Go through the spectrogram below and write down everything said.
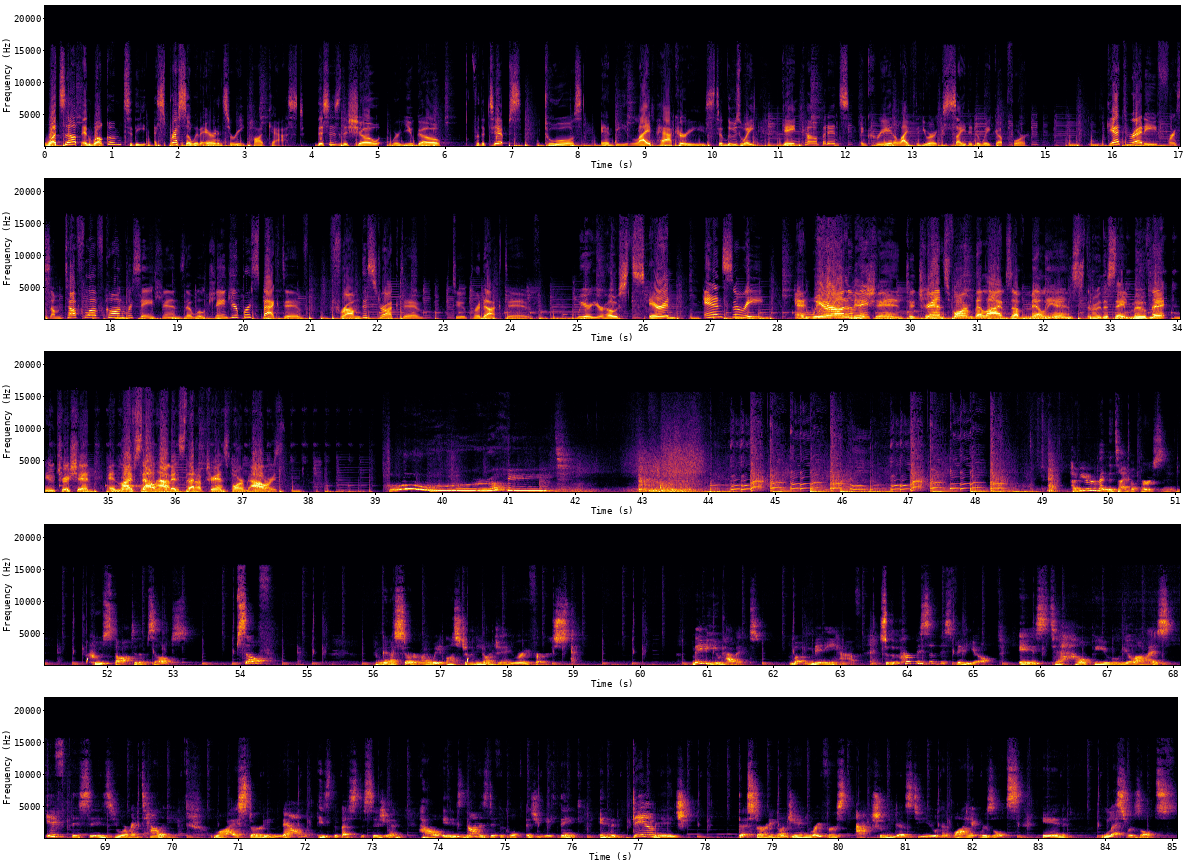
What's up, and welcome to the Espresso with Erin and Sarit podcast. This is the show where you go for the tips, tools, and the life hackeries to lose weight, gain confidence, and create a life that you are excited to wake up for. Get ready for some tough love conversations that will change your perspective from destructive to productive. We are your hosts, Erin and Sarit and we're on a mission to transform the lives of millions through the same movement, nutrition, and lifestyle habits that have transformed ours. All right. Have you ever been the type of person who's thought to themselves, self, I'm gonna start my weight loss journey on January 1st. Maybe you haven't, but many have. So, the purpose of this video is to help you realize if this is your mentality, why starting now is the best decision, how it is not as difficult as you may think, and the damage that starting on January 1st actually does to you, and why it results in less results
